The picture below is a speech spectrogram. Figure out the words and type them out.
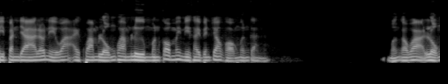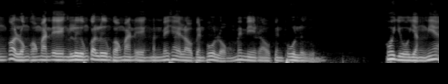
มีปัญญาแล้วนี่ว่าไอ้ความหลงความลืมมันก็ไม่มีใครเป็นเจ้าของเหมือนกัน เหมือนกับว่า หลงก็หลงของมันเอง ลืมก็ลืมของมันเอง มันไม่ใช่เราเป็นผู้หลง ไม่มีเราเป็นผู้ลืม ก็อยู่อย่างเนี้ย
